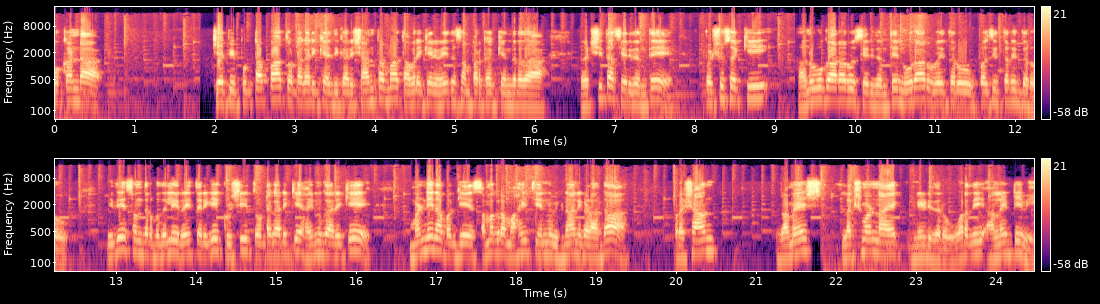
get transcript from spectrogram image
ಮುಖಂಡ ಕೆಪಿ ಪುಟ್ಟಪ್ಪ, ತೋಟಗಾರಿಕೆ ಅಧಿಕಾರಿ ಶಾಂತಮ್ಮ, ತಾವರೆಕೆರೆ ರೈತ ಸಂಪರ್ಕ ಕೇಂದ್ರದ ರಕ್ಷಿತಾ ಸೇರಿದಂತೆ ಪಶುಸಖಿ ಅನುವುಗಾರರು ಸೇರಿದಂತೆ ನೂರಾರು ರೈತರು ಉಪಸ್ಥಿತರಿದ್ದರು. ಇದೇ ಸಂದರ್ಭದಲ್ಲಿ ರೈತರಿಗೆ ಕೃಷಿ, ತೋಟಗಾರಿಕೆ, ಹೈನುಗಾರಿಕೆ, ಮಣ್ಣಿನ ಬಗ್ಗೆ ಸಮಗ್ರ ಮಾಹಿತಿಯನ್ನು ವಿಜ್ಞಾನಿಗಳಾದ ಪ್ರಶಾಂತ್, ರಮೇಶ್, ಲಕ್ಷ್ಮಣ್ ನಾಯಕ್ ನೀಡಿದರು. ವರದಿ ಆನ್ಲೈನ್ ಟಿವಿ.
